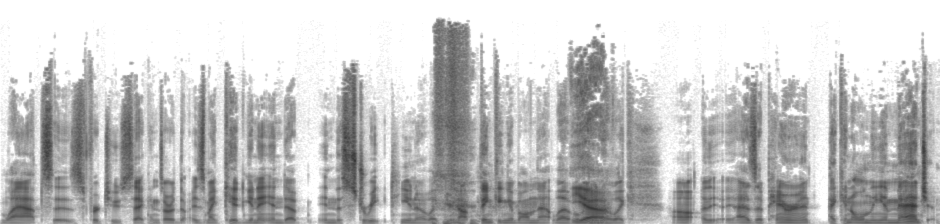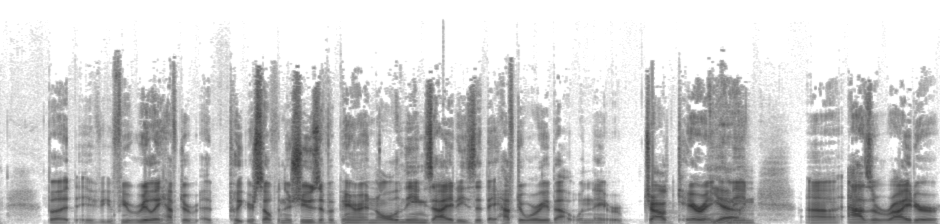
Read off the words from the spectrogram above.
lapses for two seconds, or the, is my kid going to end up in the street? You know, like you're not thinking about on that level. Yeah. You know, like uh, as a parent, I can only imagine. But if if you really have to uh, put yourself in the shoes of a parent and all of the anxieties that they have to worry about when they are child caring, Yeah. I mean, uh, as a writer,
